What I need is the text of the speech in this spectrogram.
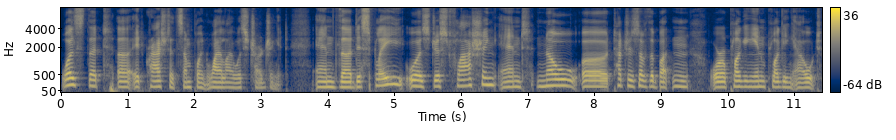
was that uh, it crashed at some point while I was charging it. And the display was just flashing and no uh, touches of the button or plugging in, plugging out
